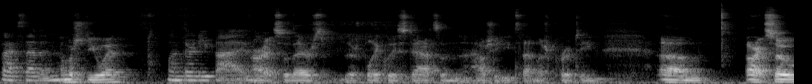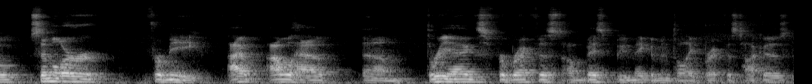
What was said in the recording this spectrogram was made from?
Five seven. How much do you weigh? 135. All right, so there's there's Blakely's stats and how she eats that much protein. Um, all right, so similar for me. I I will have um, three eggs for breakfast. I'll basically make them into like breakfast tacos.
